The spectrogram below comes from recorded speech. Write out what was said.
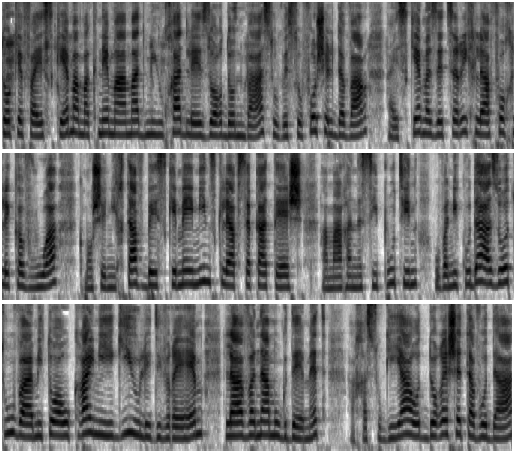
תוקף ההסכם המקנה מעמד מיוחד לאזור דונבאס ובסופו של דבר ההסכם הזה צריך להפוך לקבוע כמו שנכתב בהסכמי מינסק להפסקת אש. אמר הנשיא פוטין ובנקודה הזאת הוא ועמיתו האוקראיני הגיעו לדבריהם להבנה מוקדמת אך הסוגיה עוד דורשת עבודה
